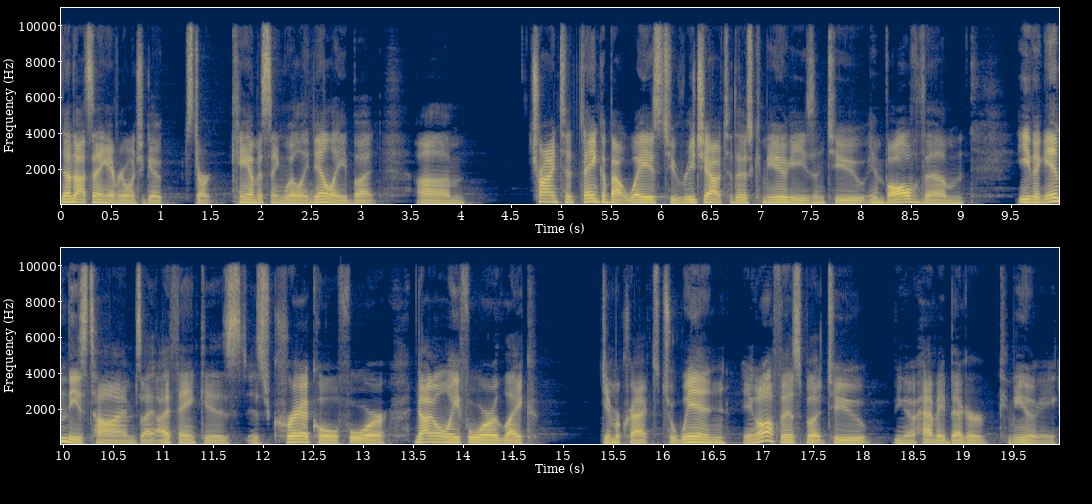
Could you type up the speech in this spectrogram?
Now, I'm not saying everyone should go start canvassing willy nilly, but um, trying to think about ways to reach out to those communities and to involve them even in these times, I, I think is is critical for not only for like Democrats to win in office, but to you know have a better community.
